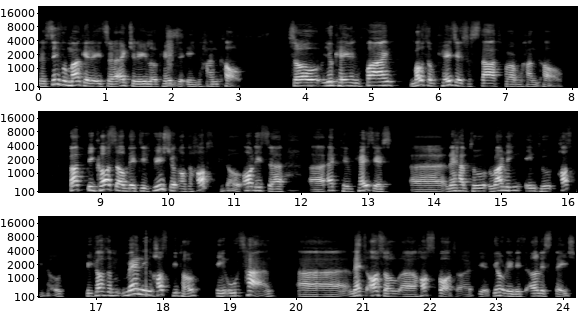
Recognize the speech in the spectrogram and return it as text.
the seafood market is actually located in Hankou. So you can find most of cases start from Hankou. But because of the distribution of the hospital, all these uh, uh, active cases, uh, they have to running into hospitals because many hospitals in Wuchang, uh, that's also uh, hotspots uh, during this early stage.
